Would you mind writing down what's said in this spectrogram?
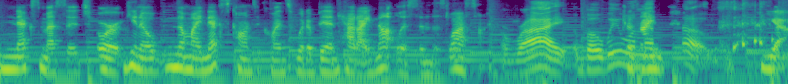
next message or you know my next consequence would have been had I not listened this last time. Right, but we will never I, know. yeah,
